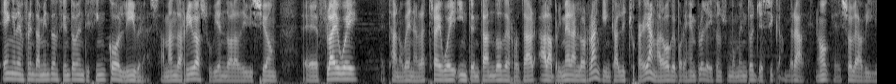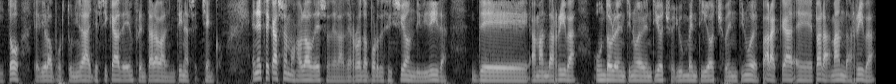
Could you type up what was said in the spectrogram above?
en el enfrentamiento en 125 libras. Amanda Rivas subiendo a la división eh, Flyway, está novena en la Strikeway, intentando derrotar a la primera en los rankings, Carly Chukagian, algo que por ejemplo ya hizo en su momento Jessica Andrade, ¿no? que eso le habilitó, le dio la oportunidad a Jessica de enfrentar a Valentina Sechenko. En este caso hemos hablado de eso, de la derrota por decisión dividida de Amanda Rivas, un doble 29-28 y un 28-29 para, eh, para Amanda Rivas.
